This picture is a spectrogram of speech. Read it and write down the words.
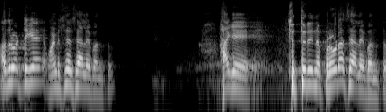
ಅದರೊಟ್ಟಿಗೆ ಮಂಡಸೆ ಶಾಲೆ ಬಂತು. ಹಾಗೆ ಚಿತ್ತೂರಿನ ಪ್ರೌಢಶಾಲೆ ಬಂತು.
